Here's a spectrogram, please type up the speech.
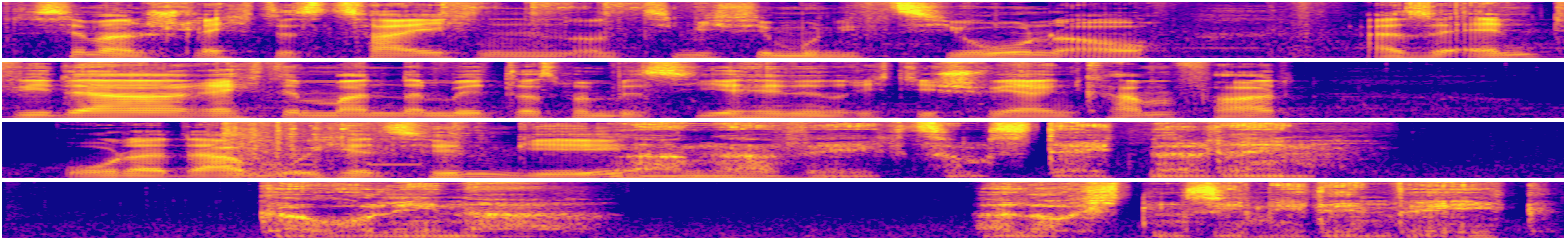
Das ist immer ein schlechtes Zeichen und ziemlich viel Munition auch. Also entweder rechnet man damit, dass man bis hierhin einen richtig schweren Kampf hat. Oder da, wo ich jetzt hingehe. Langer Weg zum State Building. Carolina, erleuchten Sie mir den Weg.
